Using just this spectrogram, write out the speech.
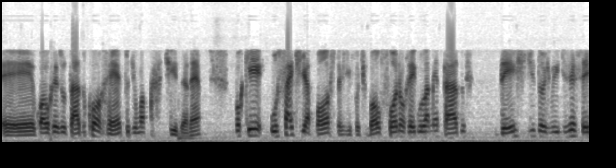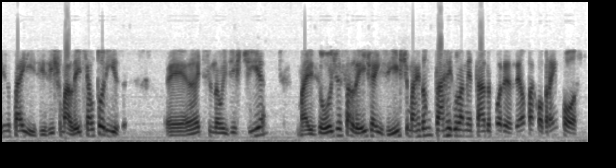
é, qual é o resultado correto de uma partida, né? Porque os sites de apostas de futebol foram regulamentados desde 2016 no país. Existe uma lei que autoriza. É, antes não existia, mas hoje essa lei já existe, mas não está regulamentada, por exemplo, para cobrar impostos.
